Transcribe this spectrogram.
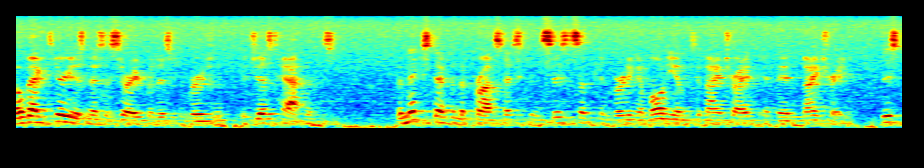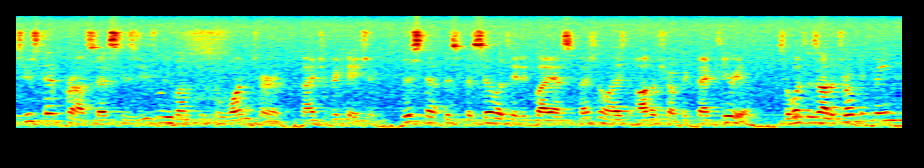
No bacteria is necessary for this conversion, it just happens. The next step in the process consists of converting ammonium to nitrite and then nitrate. This two-step process is usually lumped into one term, nitrification. This step is facilitated by a specialized autotrophic bacteria. So what does autotrophic mean?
